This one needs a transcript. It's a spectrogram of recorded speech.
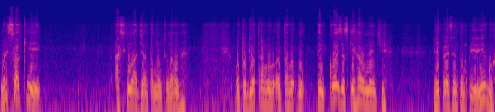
mas só que acho que não adianta muito não, né? Outro dia eu tava, eu tava. Tem coisas que realmente representam perigo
